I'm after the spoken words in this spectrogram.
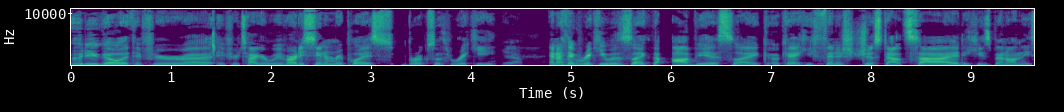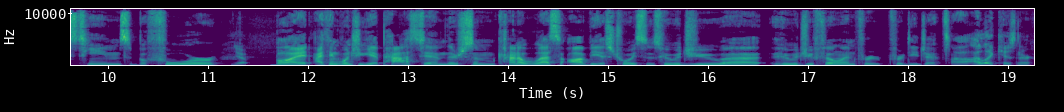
who do you go with if you're, uh, if you're Tiger? We've already seen him replace Brooks with Rickie. Yeah. And I think Rickie was like the obvious, like, okay, he finished just outside. He's been on these teams before. Yep. But I think once you get past him, there's some kind of less obvious choices. Who would you uh, who would you fill in for for DJ? Uh, I like Kisner.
